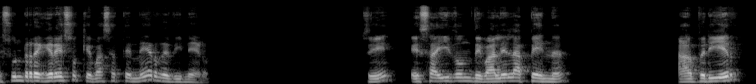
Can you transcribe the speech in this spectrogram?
es un regreso que vas a tener de dinero. ¿Sí? Es ahí donde vale la pena abrir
